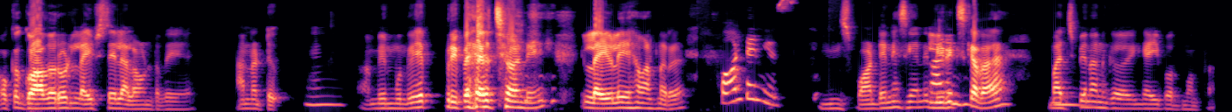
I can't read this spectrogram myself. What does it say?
ఒక గోదావరి లైఫ్ స్టైల్ ఎలా ఉంటది అన్నట్టు. మీరు ముందుగా ప్రిపేర్ వచ్చేవాడిని లైవ్లో ఏమంటున్నారు? స్పాంటేనియస్ స్పాంటేనియస్ కానీ. లిరిక్స్ కదా? మర్చిపోయినాను ఇంకా అయిపోద్ది మొత్తం.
